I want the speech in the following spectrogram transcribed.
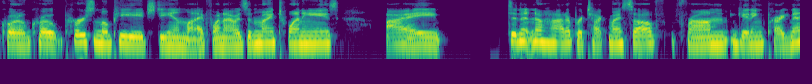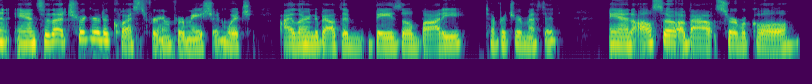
quote unquote personal PhD in life. When I was in my 20s, I didn't know how to protect myself from getting pregnant. And so that triggered a quest for information, which I learned about the basal body temperature method and also about cervical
